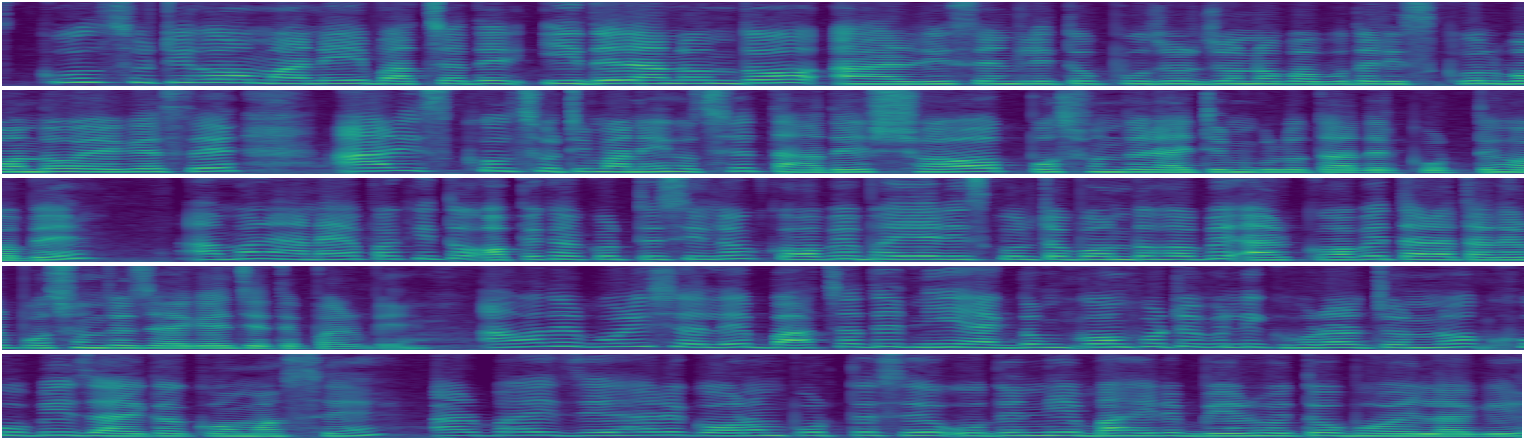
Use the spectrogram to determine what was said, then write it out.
স্কুল ছুটি হওয়া মানেই বাচ্চাদের ঈদের আনন্দ, আর রিসেন্টলি তো পুজোর জন্য বাবুদের স্কুল বন্ধ হয়ে গেছে। আর স্কুল ছুটি মানেই হচ্ছে তাদের সব পছন্দের আইটেমগুলো তাদের করতে হবে। আমার আনায়া পাখি তো অপেক্ষা করতেছিল, কবে ভাইয়ার স্কুলটা বন্ধ হবে আর কবে তারা তাদের পছন্দের জায়গায় যেতে পারবে। আমাদের বরিশালে বাচ্চাদের নিয়ে একদম কমফোর্টেবলি ঘোরার জন্য খুবই জায়গা কম আছে। আর ভাই যে হারে গরম পড়তেছে, ওদের নিয়ে বাইরে বের হইতেও ভয় লাগে।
